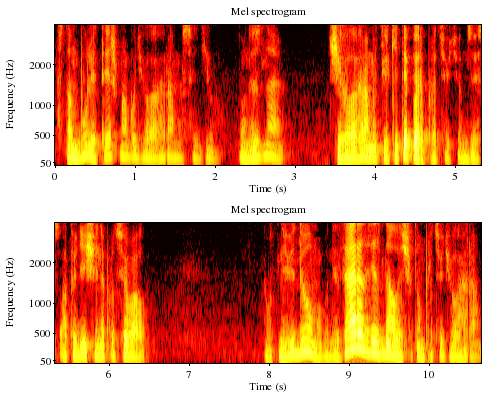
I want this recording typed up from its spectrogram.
В Стамбулі теж, мабуть, голограма сиділа. Ну, не знаю. Чи голограми тільки тепер працюють в МЗС, а тоді ще не працювали. От невідомо. Вони зараз зізнали, що там працюють голограми.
